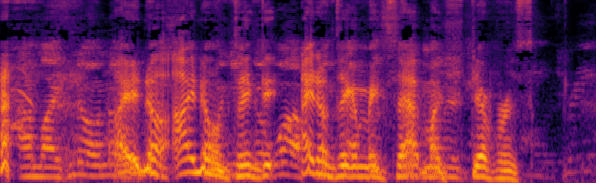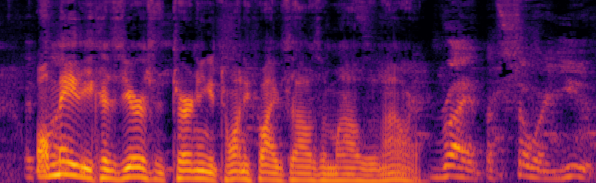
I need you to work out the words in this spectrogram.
I'm like, no, no. I don't. I don't think. That, up, I don't think it makes that much energy. difference. It's Well, like- maybe because yours is turning at 25,000 miles an hour. Right, but so are you.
